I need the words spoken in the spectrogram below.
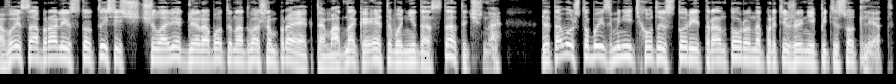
Вы собрали 100 тысяч человек для работы над вашим проектом, однако этого недостаточно для того, чтобы изменить ход истории Трантора на протяжении 500 лет.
